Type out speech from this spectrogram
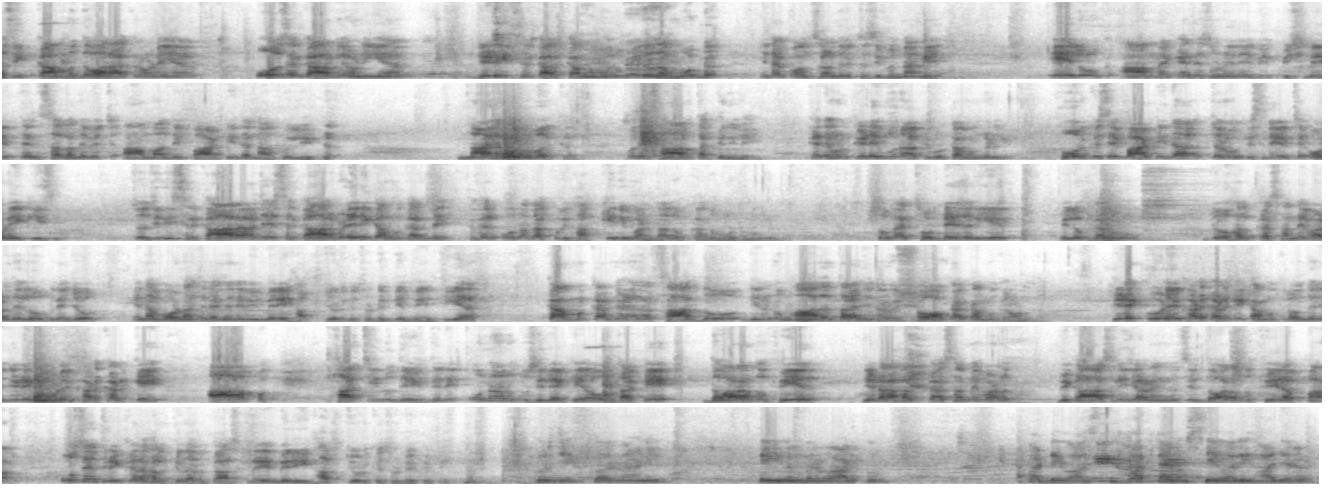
ਅਸੀਂ ਕੰਮ ਦੁਬਾਰਾ ਕਰਾਉਣੇ ਆ। ਉਹ ਸਰਕਾਰ ਲਿਆਉਣੀ ਆ, ਜਿਹੜੀ ਸਰਕਾਰ ਕੰਮ ਕਰੂਗੀ, ਉਹਦਾ ਮੁੱਢ ਇਹਨਾਂ ਕੌਂਸਲਾਂ ਦੇ ਵਿੱਚ ਅਸੀਂ ਬੰਨਾਂਗੇ। ਇਹ ਲੋਕ ਆਮ ਮੈਂ ਕਹਿੰਦੇ ਸੁਣੇ ਨੇ ਵੀ ਪਿਛਲੇ 3 ਸਾਲਾਂ ਦੇ ਵਿੱਚ ਆਮ ਆਦਮੀ ਪਾਰਟੀ ਦਾ ਨਾ ਕੋਈ ਲੀਡਰ, ਨਾ ਇਹਨਾਂ ਦਾ ਕੋਈ ਵਰਕਰ, ਉਹਨੇ ਸਾਰ ਤੱਕ ਨਹੀਂ ਲਈ। ਕਹਿੰਦੇ ਹੁਣ ਕਿਹੜੇ ਮੂੰਹ ਨਾਲ ਆ ਕੇ ਵੋਟਾਂ ਮੰਗਣਗੇ? ਹੋਰ ਕਿਸੇ ਪਾਰਟੀ ਦਾ, ਚਲੋ ਕਿਸ ਨੇ ਇੱਥੇ ਆਉਣੇ ਕੀ ਸੀ? ਸੋ ਜਿਹਦੀ ਸਰਕਾਰ ਆ, ਜੇ ਸਰਕਾਰ ਵੇਲੇ ਨਹੀਂ ਕੰਮ ਕਰਦੇ, ਤੇ ਫਿਰ ਉਹਨਾਂ ਦਾ ਕੋਈ ਹੱਕ ਹੀ ਨਹੀਂ ਬਣਦਾ ਲੋਕਾਂ ਤੋਂ ਵੋਟ ਮੰਗਣ ਦਾ। ਸੋ ਮੈਂ ਤੁਹਾਡੇ ਜ਼ਰੀਏ ਵੀ ਲੋਕਾਂ ਨੂੰ ਜੋ ਹਲਕਾ ਸਾਹਨੇਵਾਲ ਦੇ ਲੋਕ ਨੇ ਜੋ ਇਹਨਾਂ ਵਾਰਡਾਂ 'ਚ ਰਹਿੰਦੇ ਨੇ ਵੀ ਮੇਰੇ ਹੱਥ ਜੋੜ ਕੇ ਤੁਹਾਡੇ ਅੱਗੇ ਬੇਨਤੀ ਆ। ਕੰਮ ਕਰਨ ਵਾਲਿਆਂ ਦਾ ਸਾਥ ਦਿਓ ਜਿਨ੍ਹਾਂ ਨੂੰ ਆਦਤ ਆ ਜਿਨ੍ਹਾਂ ਨੂੰ ਸ਼ੌਕ ਆ ਕੰਮ ਕਰਾਉਣ ਦਾ। ਜਿਹੜੇ ਕੋਲੇ ਖੜ ਖੜ ਕੇ ਕੰਮ ਕਰਾਉਂਦੇ ਨੇ ਜਿਹੜੇ ਕੋਲੇ ਖੜ ਖੜ ਕੇ ਆਪ ਹਰ ਚੀਜ਼ ਨੂੰ ਦੇਖਦੇ ਨੇ ਉਹਨਾਂ ਨੂੰ ਤੁਸੀਂ ਲੈ ਕੇ ਆਓ ਤਾਂ ਕਿ ਦੁਬਾਰਾ ਤੋਂ ਫੇਰ ਜਿਹੜਾ ਹਲਕਾ ਸਾਹਨੇਵਾਲ ਵਿਕਾਸ ਨਹੀਂ ਜਾਣਿਆ ਜਾਂਦਾ ਸੀ ਦੁਬਾਰਾ ਤੋਂ ਫੇਰ ਆਪਾਂ ਉਸੇ ਤਰੀਕੇ ਨਾਲ ਹਲਕੇ ਦਾ ਵਿਕਾਸ ਕਰੀਏ ਮੇਰੀ ਹੱਥ ਜੋੜ ਕੇ ਤੁਹਾਡੇ ਬੇਨਤੀ ਗੁਰਜੀਤ ਕੌਰ ਰਾਣੀ 23 ਨੰਬਰ ਵਾਰਡ ਤੋਂ। ਤੁਹਾਡੇ ਵਾਸਤੇ ਹਰ ਟਾਈਮ ਸੇਵਾ ਲਈ ਹਾਜ਼ਰ ਹਾਂ।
